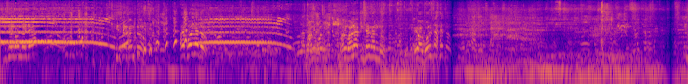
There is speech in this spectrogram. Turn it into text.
কিসের গন্ধ এটা আরে বল না তো মামি বল- কিসের গন্ধ বলতে হয় তো ঠিক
